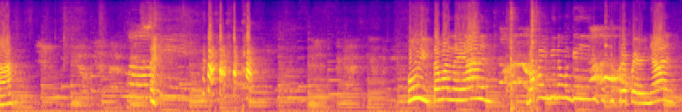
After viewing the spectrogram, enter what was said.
Ha? Uy, tama na yan! Baka hindi naman ganyan yung pag-prepare niyan.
